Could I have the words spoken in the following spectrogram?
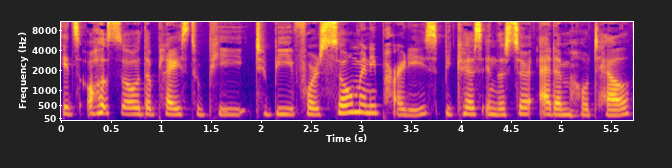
it's also the place to be to be for so many parties because in the Sir Adam Hotel,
